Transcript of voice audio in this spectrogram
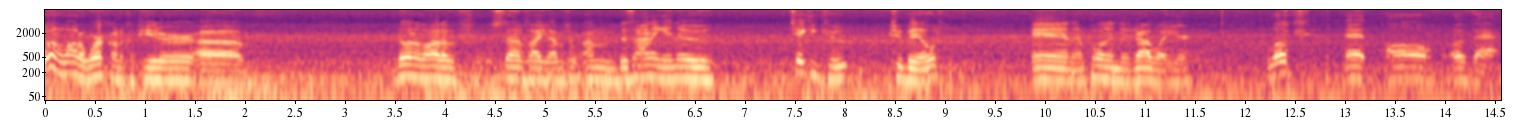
doing a lot of work on the computer. Uh, doing a lot of stuff. Like I'm, I'm designing a new chicken coop to build, and I'm pulling into the driveway here. Look at all of that.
